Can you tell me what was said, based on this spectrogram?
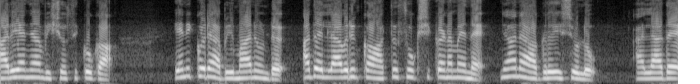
ആരെയാ ഞാൻ വിശ്വസിക്കുക? എനിക്കൊരു അഭിമാനമുണ്ട്. അതെല്ലാവരും കാത്തു സൂക്ഷിക്കണമെന്ന് ഞാൻ ആഗ്രഹിച്ചുള്ളൂ. അല്ലാതെ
